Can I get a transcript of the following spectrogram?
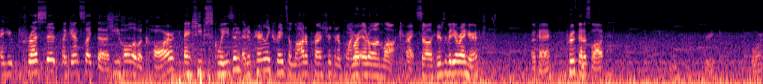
and you press it against like the keyhole of a car and keep squeezing, it apparently creates a lot of pressure to the point where it'll unlock. All right, so here's the video right here. Okay, proof that it's locked. Three, four.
